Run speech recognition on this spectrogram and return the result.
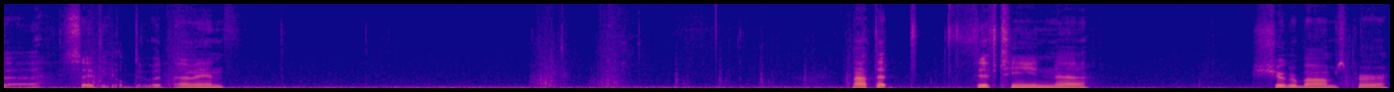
uh, say that you'll do it. I mean, not that 15 uh, sugar bombs per.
